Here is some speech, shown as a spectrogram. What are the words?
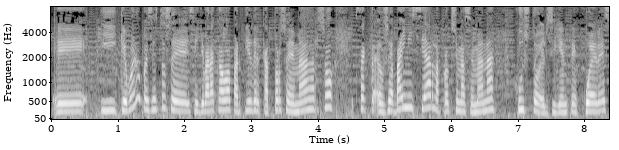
Eh, y que, bueno, pues esto se, se llevará a cabo a partir del 14 de marzo, exacta, o sea, va a iniciar la próxima semana, justo el siguiente jueves,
